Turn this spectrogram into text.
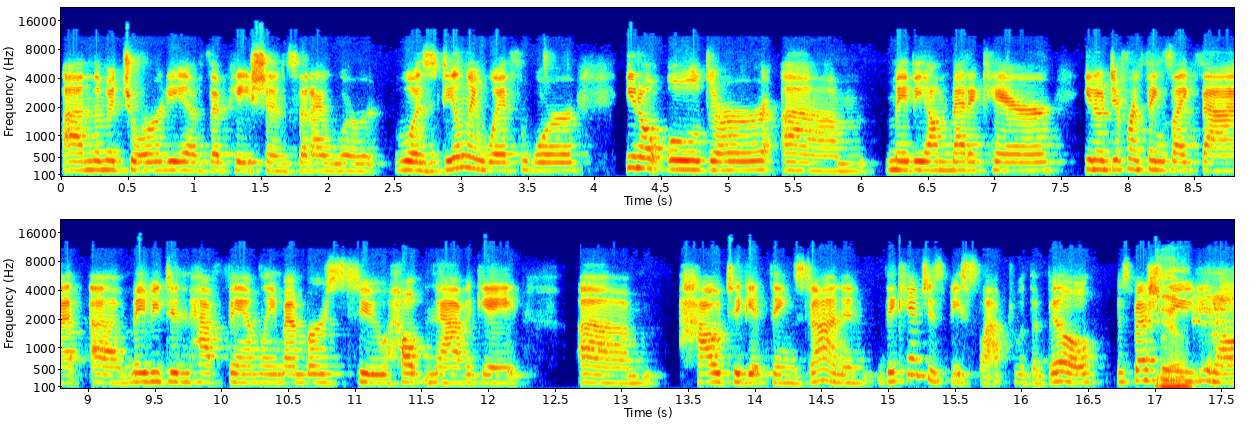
Um, the majority of the patients that i were was dealing with were you know older um, maybe on medicare you know different things like that. Uh, maybe didn't have family members to help navigate um, how to get things done. And they can't just be slapped with a bill especially Yeah. you know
